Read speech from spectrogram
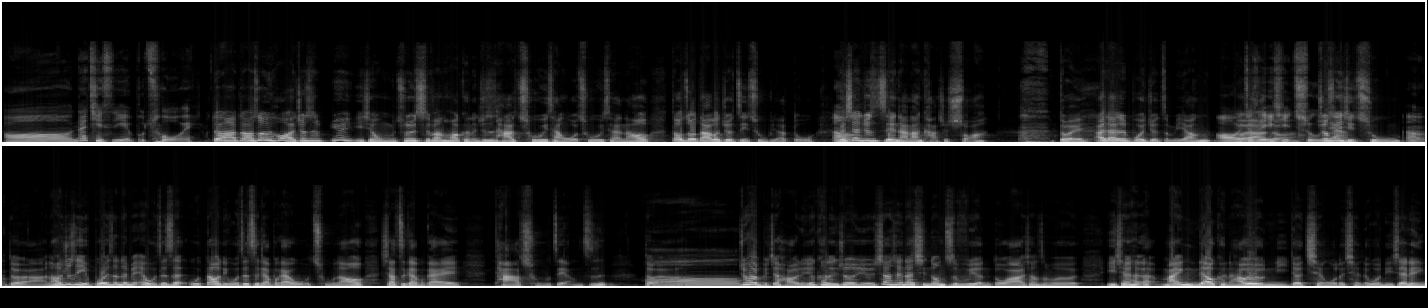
哦，那其实也不错哎。对啊，对啊，所以后来就是因为以前我们出去吃饭的话，可能就是他出一餐，我出一餐，然后到最后大家都觉得自己出比较多，可是现在就是直接拿张卡去刷，对，大家就不会觉得怎么样。哦啊就是一起出啊就是一起出，嗯，对啊，然后就是也不会在那边，哎、我这次我到底我这次该不该我出，然后下次该不该他出这样子，对啊。哦，就会比较好一点，有可能就有像现在行动支付也很多啊，像什么以前买饮料可能还会有你的钱我的钱的问题，现在连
